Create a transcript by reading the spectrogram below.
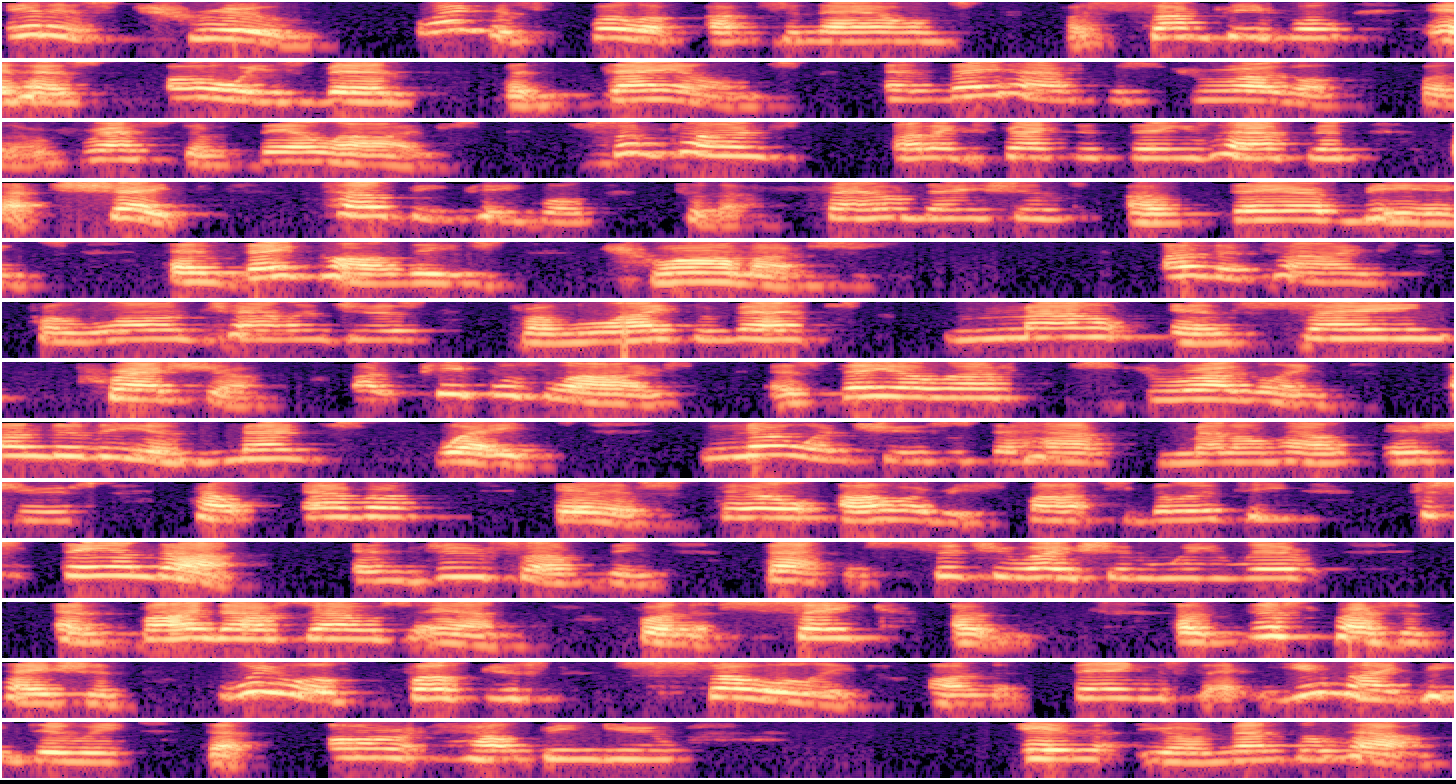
It is true. Life is full of ups and downs. For some people, it has always been the downs, and they have to struggle for the rest of their lives. Sometimes unexpected things happen that shake healthy people to the foundations of their beings. And they call these traumas. Other times, prolonged challenges from life events mount insane pressure on people's lives as they are left struggling under the immense weight. No one chooses to have mental health issues. However, it is still our responsibility to stand up and do something that the situation we live and find ourselves in for the sake of, of this presentation, we will focus solely on the things that you might be doing that aren't helping you in your mental health.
